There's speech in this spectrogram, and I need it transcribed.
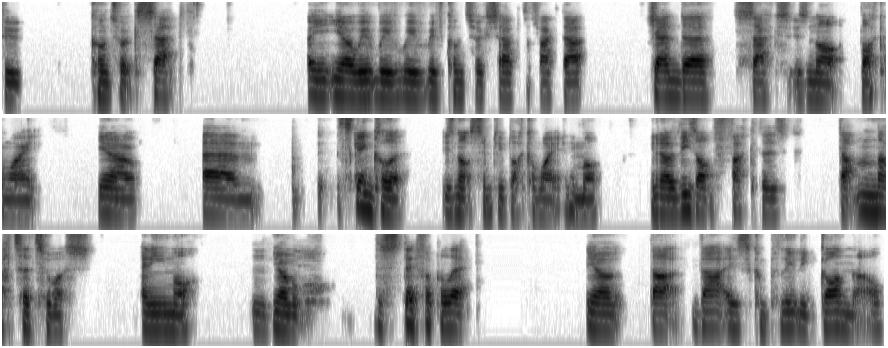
to come to accept. Uh, You know, we, we've we've we've come to accept the fact that gender, sex is not black and white. You know, um, skin color is not simply black and white anymore. You know, these aren't factors that matter to us anymore. Mm. You know, the stiff upper lip. You know, that that is completely gone now,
